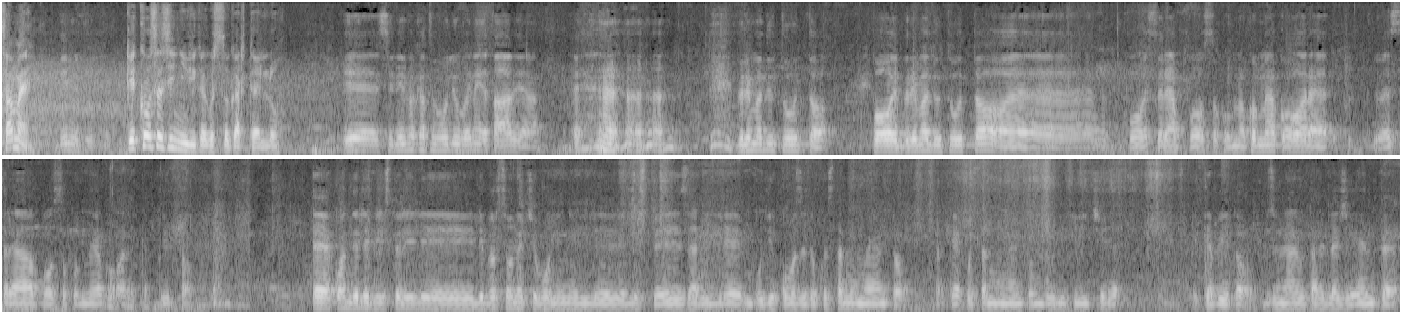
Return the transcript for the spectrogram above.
Samè, Dimmi tutto. che cosa significa questo cartello? E significa che voglio bene in Italia. prima di tutto. Poi, prima di tutto, eh, può essere a posto con, con mio cuore, deve essere a posto con mio cuore, capito? E quando hai visto le, le, le persone ci vogliono le, le spese, le, un po' di cose da questo momento, perché questo è un momento un po' difficile, hai capito? Bisogna aiutare la gente,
